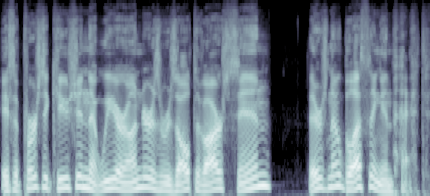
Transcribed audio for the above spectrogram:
If the persecution that we are under is a result of our sin, there's no blessing in that.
